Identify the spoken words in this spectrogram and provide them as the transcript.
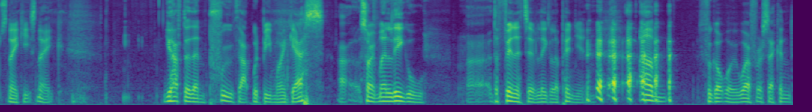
snake eat snake. You have to then prove that, would be my guess. Uh, sorry, my legal, uh, definitive legal opinion. um, forgot where we were for a second.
